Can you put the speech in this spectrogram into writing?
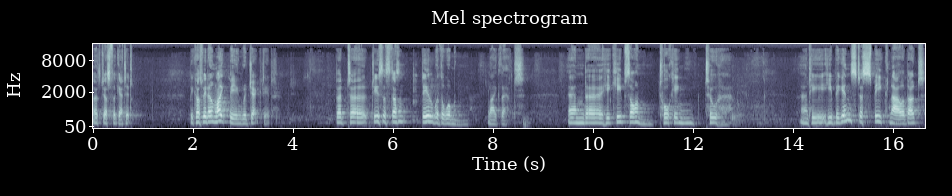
let's just forget it. Because we don't like being rejected. But uh, Jesus doesn't deal with the woman like that. And uh, he keeps on talking to her. And he, he begins to speak now about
